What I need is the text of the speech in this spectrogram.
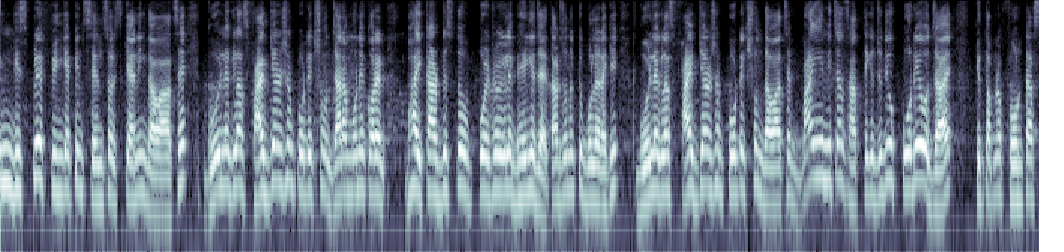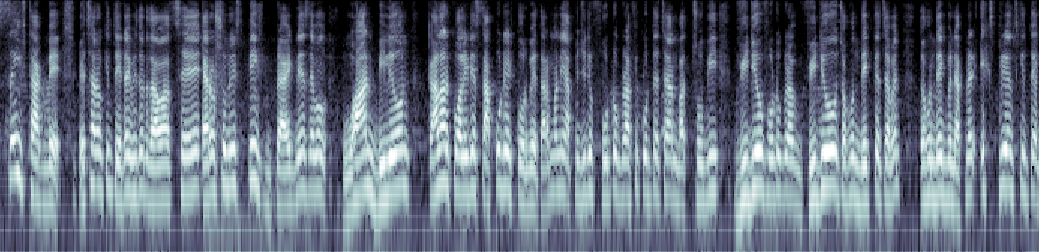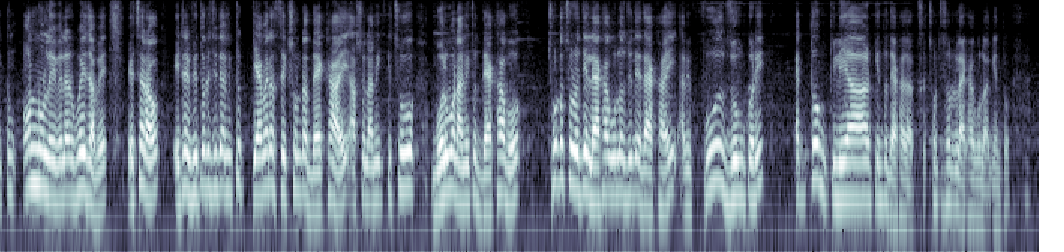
in display fingerprint sensor scanning দেওয়া আছে। Gorilla Glass five generation protection যারা মনে করেন, ভাই কার্ভ ডিসপ্লে তো পড়ে গেলে ভেঙে যায়, তার জন্য একটু বলে রাখি Gorilla Glass five generation protection দেওয়া আছে। বাই এনি চান্স হাত থেকে যদিও পড়েও যায় কিন্তু আপনার ফোনটা সেফ থাকবে। এছাড়াও কিন্তু এটার ভিতরে দেওয়া আছে তেরোশো নিট পিক্স ব্রাইটনেস এবং one billion colour quality supported করবে। তার মানে আপনি যদি ফটোগ্রাফি করতে চান বা ছবি ভিডিও ফটোগ্রাফ ভিডিও যখন দেখতে চাবেন তখন দেখবেন আপনার এক্সপিরিয়েন্স কিন্তু একদম অন্য লেভেলের হয়ে যাবে। এছাড়াও এটার ভিতরে যদি আমি একটু ক্যামেরা সেকশনটা দেখাই, আসলে আমি কিছু বলব না, আমি একটু দেখাবো। ছোট ছোট যে লেখাগুলো যদি দেখাই, আমি ফুল জুম করি, একদম ক্লিয়ার কিন্তু দেখা যাচ্ছে। ছোট ছোট লেখাগুলো কিন্তু।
